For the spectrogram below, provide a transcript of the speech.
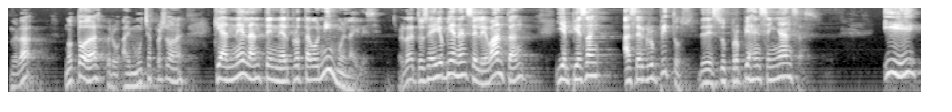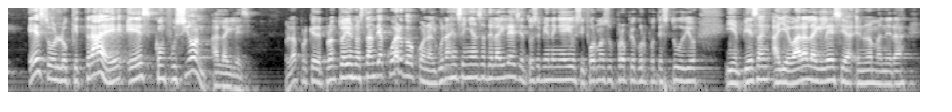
¿verdad? No todas, pero hay muchas personas que anhelan tener protagonismo en la iglesia, ¿verdad? Entonces ellos vienen, se levantan y empiezan a hacer grupitos de sus propias enseñanzas. Y eso lo que trae es confusión a la iglesia. Porque de pronto ellos no están de acuerdo con algunas enseñanzas de la iglesia, entonces vienen ellos y forman sus propios grupos de estudio y empiezan a llevar a la iglesia en una manera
